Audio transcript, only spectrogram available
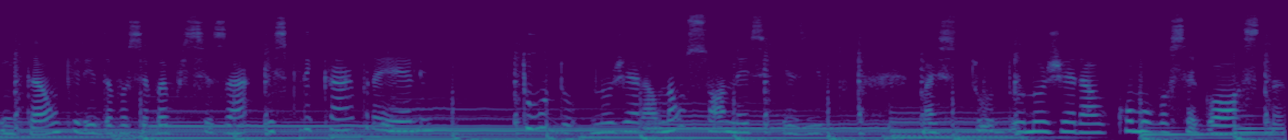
Então, querida, você vai precisar explicar para ele tudo no geral, não só nesse quesito, mas tudo no geral, como você gosta,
